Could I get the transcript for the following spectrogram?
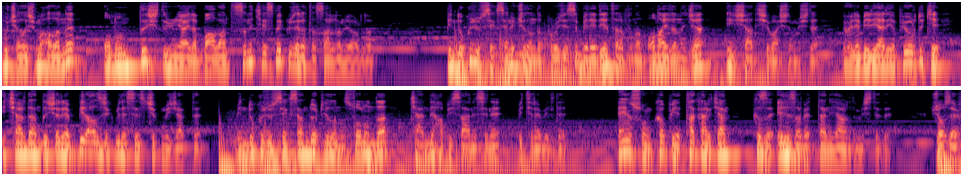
Bu çalışma alanı onun dış dünyayla bağlantısını kesmek üzere tasarlanıyordu. 1983 yılında projesi belediye tarafından onaylanınca inşaat işi başlamıştı. Öyle bir yer yapıyordu ki içeriden dışarıya birazcık bile ses çıkmayacaktı. 1984 yılının sonunda kendi hapishanesini bitirebildi. En son kapıyı takarken kızı Elizabeth'ten yardım istedi. Joseph,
